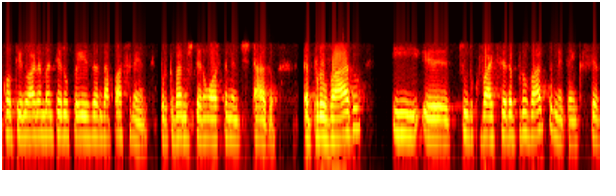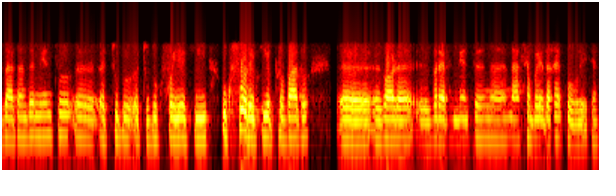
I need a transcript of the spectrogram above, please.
continuar a manter o país a andar para a frente, porque vamos ter um orçamento de Estado aprovado e eh, tudo que vai ser aprovado também tem que ser dado andamento eh, a tudo a tudo que foi aqui o que for aqui aprovado eh, agora brevemente na, na, Assembleia da República.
